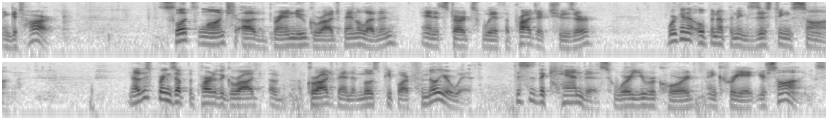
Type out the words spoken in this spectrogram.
and guitar. So let's launch uh, the brand new GarageBand 11 and it starts with a project chooser. We're going to open up an existing song. Now this brings up the part of the garage of GarageBand that most people are familiar with. This is the canvas where you record and create your songs.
